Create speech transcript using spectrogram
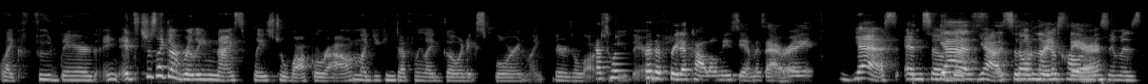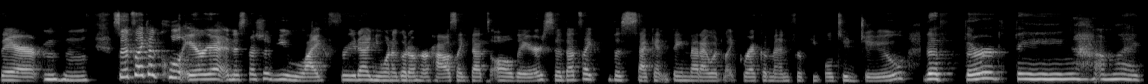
like food there. It's just like a really nice place to walk around. Like you can definitely like go and explore and like there's a lot That's to do there. where the Frida Kahlo Museum is at right? Yes and so yes, the, yeah so, so, the nice Frida Kahlo there. Museum is there. Mm-hmm. so it's like a cool area and especially if you like Frida and you want to go to her house like that's all there. So that's like the second thing that I would like recommend for people to do. The third thing I'm like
